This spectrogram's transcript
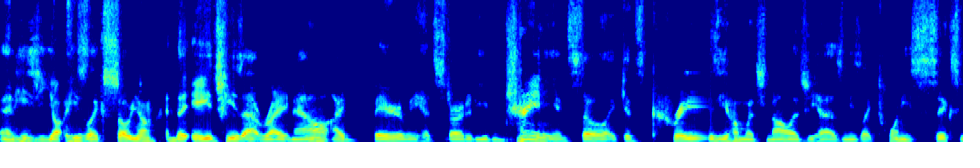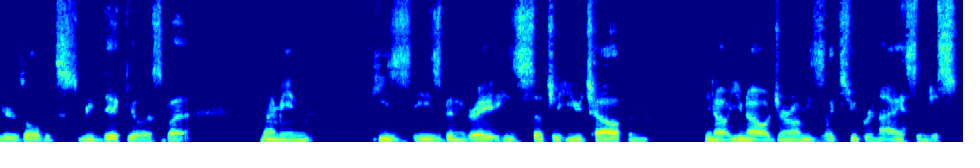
and he's young, he's like so young. The age he's at right now, I barely had started even training, and so like it's crazy how much knowledge he has, and he's like 26 years old. It's ridiculous, but I mean, he's he's been great. He's such a huge help, and you know, you know, Jerome, he's like super nice and just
